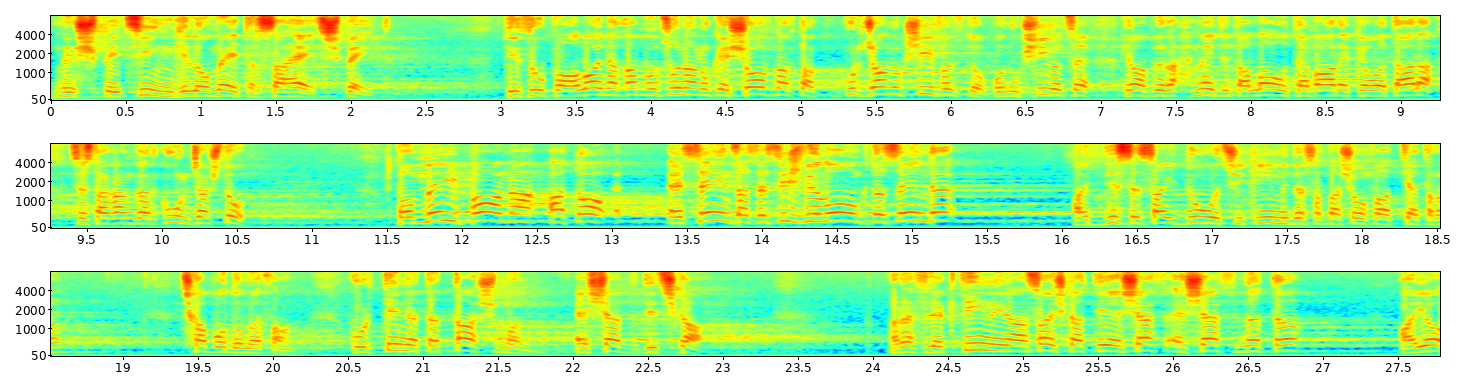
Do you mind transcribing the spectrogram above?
me shpejtësi në kilometër sa hec shpejt. Ti thu po Allahu na ka mundësu, na nuk e shofna këta, kurgja nuk shifet këtu. Po nuk shifet se kjo a pi rahmetit Allahut tebareke ve teala se s'ta ka ngarku qashtu po me i pa na ato esenca se si zhvillon këto sende a di se sa i duhet shikimit dersa ta shof atë tjetrën, çka po du me thonë kur ti në të tashmën e shef diçka Reflektimin e asaj çka ti e shef, e shef në të, ajo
